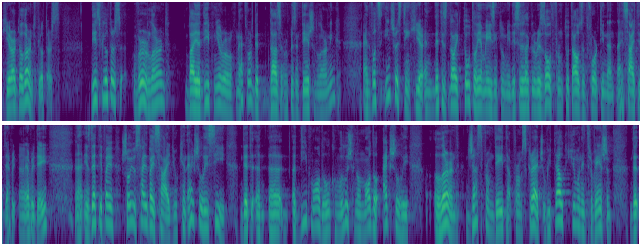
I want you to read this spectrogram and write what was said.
here are the learned filters. These filters were learned by a deep neural network that does representation learning. And what's interesting here, and that is like totally amazing to me, this is like a result from 2014 and I cite it every, uh, every day, uh, is that if I show you side by side, you can actually see that a, a, a deep model, convolutional model actually learned just from data, from scratch, without human intervention, that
